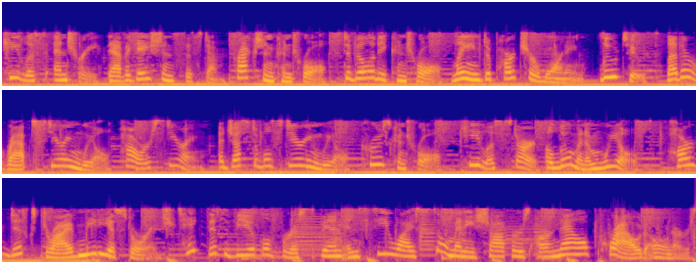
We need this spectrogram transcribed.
keyless entry, navigation system, traction control, stability control, lane departure warning, Bluetooth, leather wrapped steering wheel, power steering, adjustable steering wheel, cruise control, keyless start, aluminum wheels, hard disk drive media storage. Take this vehicle for a spin and see why so many shoppers are now proud owners.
